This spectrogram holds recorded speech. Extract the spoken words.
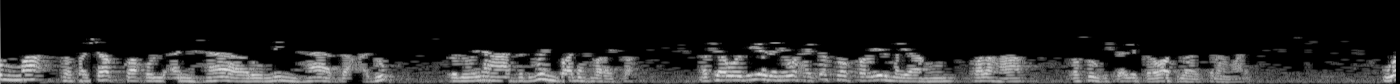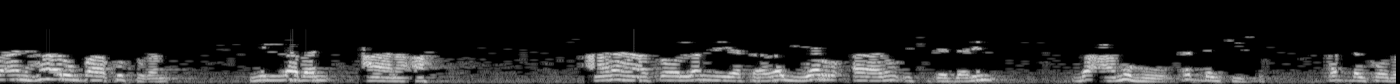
uma tatashaqaqu اlanhaaru minha bacdu dadweynaha dadweyn baa dhex maraysa marka webiyadani waxay ka soo fariirmayaan uun falaha rasuulku sheegay salawaatu ullahi wasalaamu calayh. Wa anhaarun baa ku sugan min laban caana ah. Caanahaasoo lam yatagayar aanu isbedelin dacmuhu qadhankiisu qadhankoodu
